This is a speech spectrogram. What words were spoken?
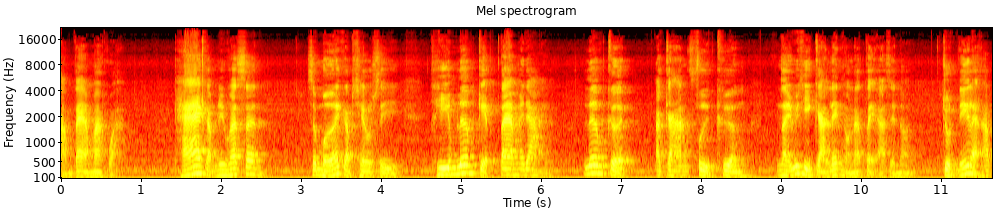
3 แต้มมากกว่า แพ้กับนิวคาสเซิลเสมอกับเชลซีทีมเริ่มเก็บแต้มไม่ได้ เริ่มเกิดอาการฝืดเคืองในวิธีการเล่นของนักเตะอาร์เซนอลจุดนี้แหละครับ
